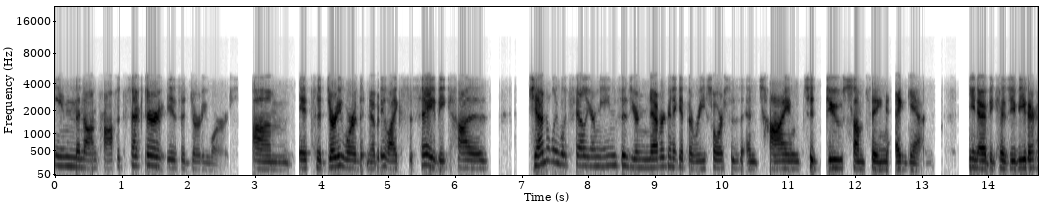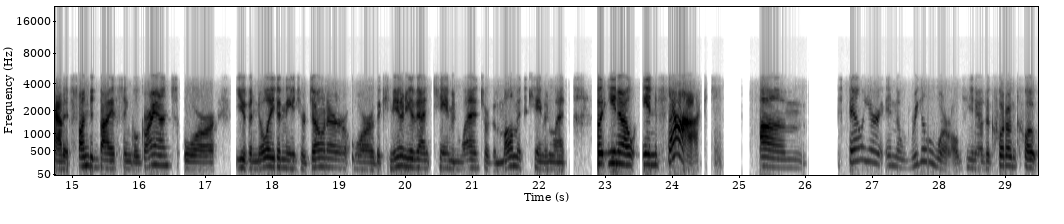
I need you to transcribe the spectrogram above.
in the nonprofit sector is a dirty word. Um, it's a dirty word that nobody likes to say because generally what failure means is you're never going to get the resources and time to do something again. You know, because you've either had it funded by a single grant or you've annoyed a major donor or the community event came and went or the moment came and went. But, you know, in fact, um, failure in the real world, you know, the quote unquote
